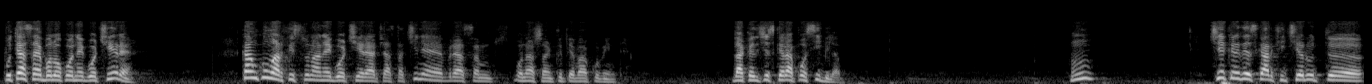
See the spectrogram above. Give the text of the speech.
Putea să aibă loc o negociere? Cam cum ar fi sunat negocierea aceasta? Cine vrea să-mi spună așa în câteva cuvinte? Dacă ziceți că era posibilă. Hmm? Ce credeți că ar fi cerut uh,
